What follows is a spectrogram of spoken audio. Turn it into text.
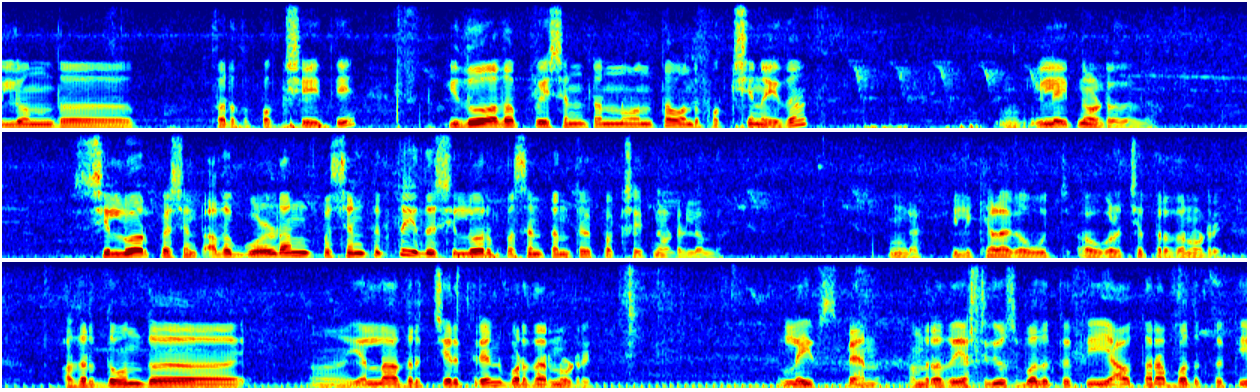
ಇಲ್ಲೊಂದು ಥರದ ಪಕ್ಷಿ ಐತಿ. ಇದು ಅದ ಪೇಷಂಟ್ ಅನ್ನುವಂಥ ಒಂದು ಪಕ್ಷಿನ ಇದು. ಇಲ್ಲೈತಿ ನೋಡ್ರಿ ಅದ್ರದ್ದು. ಸಿಲ್ವರ್ ಪೇಷಂಟ್ ಅದು ಗೋಲ್ಡನ್ ಪೇಷಂಟ್ ಇತ್ತು, ಇದು ಸಿಲ್ವರ್ ಪೇಷಂಟ್ ಅಂತೇಳಿ ಪಕ್ಷಿ ಐತಿ ನೋಡ್ರಿ ಇಲ್ಲೊಂದು. ಹಿಂಗೆ. ಇಲ್ಲಿ ಕೆಳಗೆ ಅವು ಅವುಗಳ ಚಿತ್ರ ಅದ ನೋಡ್ರಿ. ಅದರದ್ದು ಒಂದು ಎಲ್ಲ ಅದ್ರ ಚರಿತ್ರೆಯನ್ನು ಬರ್ದಾರ ನೋಡ್ರಿ. ಲೈಫ್ ಸ್ಪ್ಯಾನ್ ಅಂದ್ರೆ ಅದು ಎಷ್ಟು ದಿವಸ ಬದುಕ್ತೈತಿ, ಯಾವ ಥರ ಬದುಕ್ತೈತಿ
